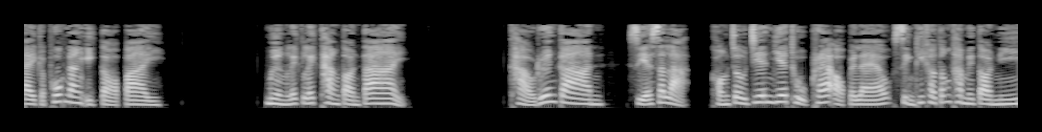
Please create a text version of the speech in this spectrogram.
ด ๆ กับพวกนางอีกต่อไป เมืองเล็กๆ ทางตอนใต้ ข่าวเรื่องการ เสียสละ ของโจเจี้ยนเย่ถูกแพร่ออกไปแล้ว สิ่งที่เขาต้องทำในตอนนี้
